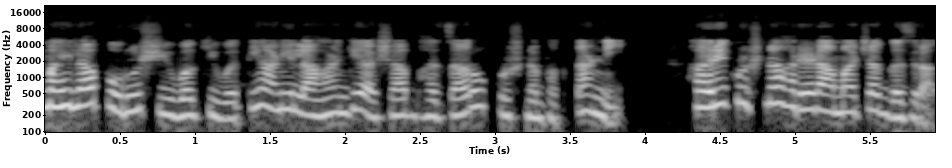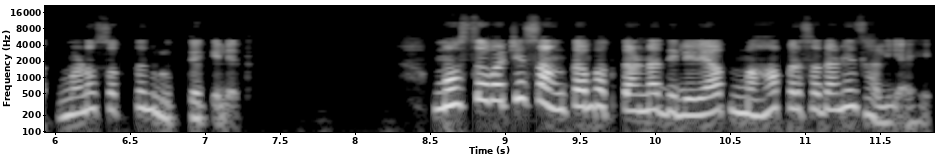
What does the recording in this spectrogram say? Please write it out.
महिला पुरुष युवक युवती आणि लहानगे अशा हजारो कृष्ण भक्तांनी हरिकृष्ण कृष्ण गजरात मनसोक्त नृत्य केलेत. महोत्सवाची सांगता भक्तांना दिलेल्या महाप्रसादाने झाली आहे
